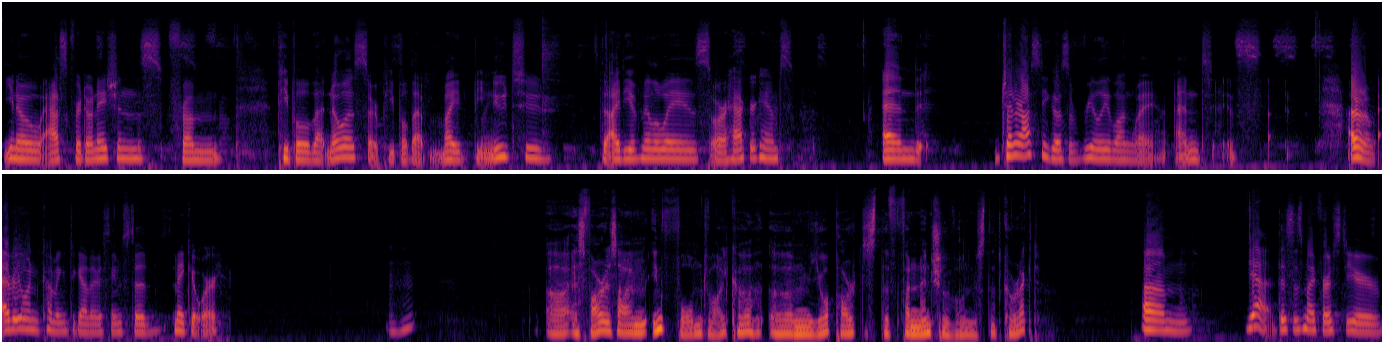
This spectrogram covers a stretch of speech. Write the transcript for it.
you know ask for donations from people that know us or people that might be new to the idea of milliways or hacker camps and generosity goes a really long way and it's i don't know everyone coming together seems to make it work Uh, as far as I'm informed, Valka, um, your part is the financial one. Is that correct? Um, yeah, this is my first year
